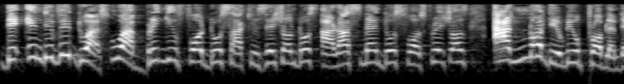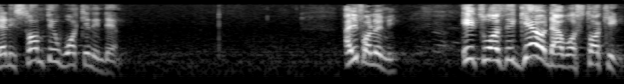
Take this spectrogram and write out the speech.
the individuals who are bringing forth those accusations, those harassment, those frustrations are not the real problem. There is something working in them. Are you following me? It was the girl that was talking.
